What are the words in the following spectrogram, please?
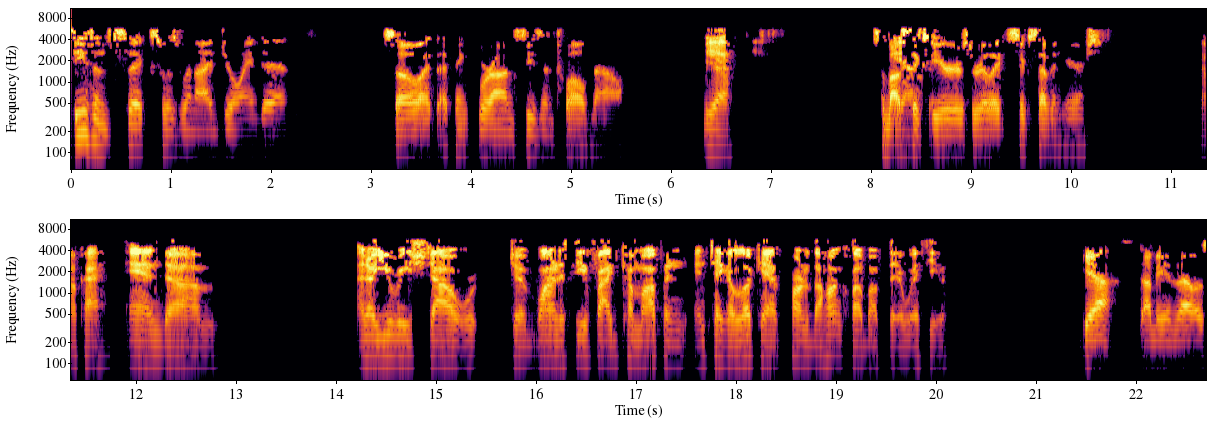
season six was when I joined in, so I, I think we're on season twelve now. Yeah. It's about yeah, six so. years, really, six, seven years. Okay. And um, I know you reached out to wanted to see if I'd come up and, and take a look at part of the hunt club up there with you. Yeah. I mean, that was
